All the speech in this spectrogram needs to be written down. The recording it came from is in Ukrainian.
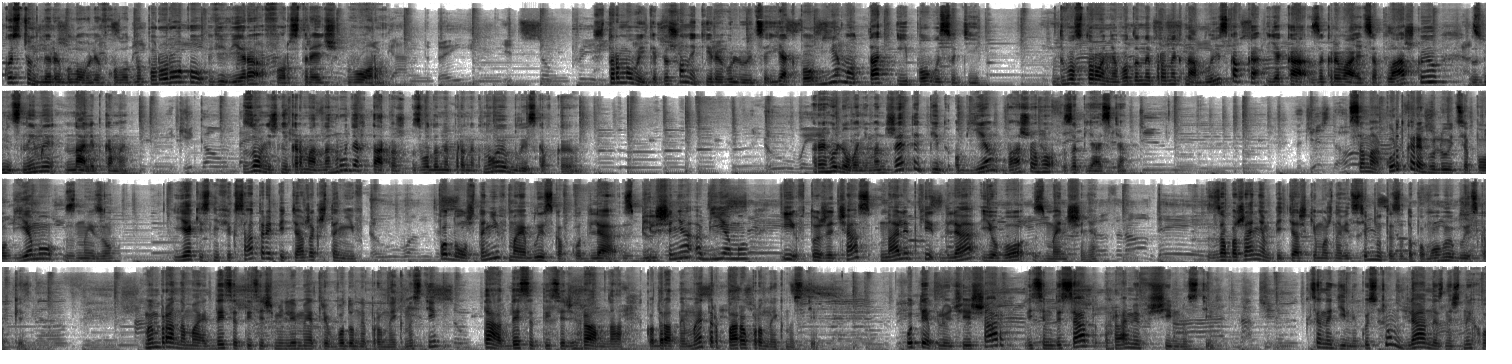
Костюм для риболовлі в холодну пору року Viviera Force Stretch Warm. Штормовий капюшон, який регулюється як по об'єму, так і по висоті. Двостороння водонепроникна блискавка, яка закривається плашкою з міцними наліпками. Зовнішній карман на грудях також з водонепроникною блискавкою. Регульовані манжети під об'єм вашого зап'ястя. Сама куртка регулюється по об'єму знизу. Якісні фіксатори підтяжок штанів. Подол штанів має блискавку для збільшення об'єму і в той же час наліпки для його зменшення. За бажанням підтяжки можна відстібнути за допомогою блискавки. Мембрана має 10 тисяч мм водонепроникності та 10 тисяч грам на квадратний метр паропроникності. Утеплюючий шар 80 грамів щільності. Це надійний костюм для незначних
